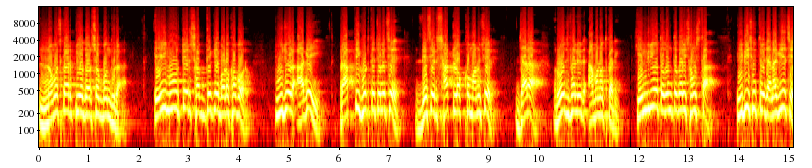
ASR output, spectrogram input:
নমস্কার, প্রিয় দর্শক বন্ধুরা। এই মুহূর্তের সবথেকে বড় খবর, পুজোর আগেই প্রাপ্তি ঘটতে চলেছে দেশের ষাট লক্ষ মানুষের, যারা রোজ ভ্যালির আমানতকারী। কেন্দ্রীয় তদন্তকারী সংস্থা ইডি সূত্রে জানা গিয়েছে,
